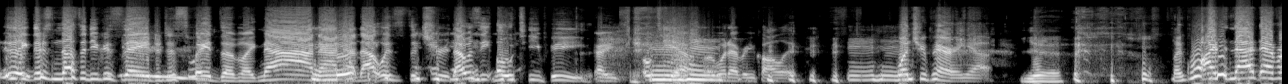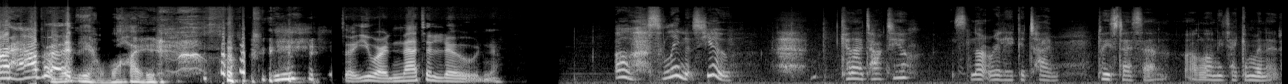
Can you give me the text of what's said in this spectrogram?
like there's nothing you can say to dissuade them like nah nah nah mm-hmm. that was the truth that was the OTP right? OTF or mm-hmm. whatever you call it. Mm-hmm. One true pairing, yeah. Yeah. Like why did that ever happen? yeah, why? So you are not alone. Oh, Salene, it's you. Can I talk to you? It's not really a good time. Please, Tai-San. I'll only take a minute.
